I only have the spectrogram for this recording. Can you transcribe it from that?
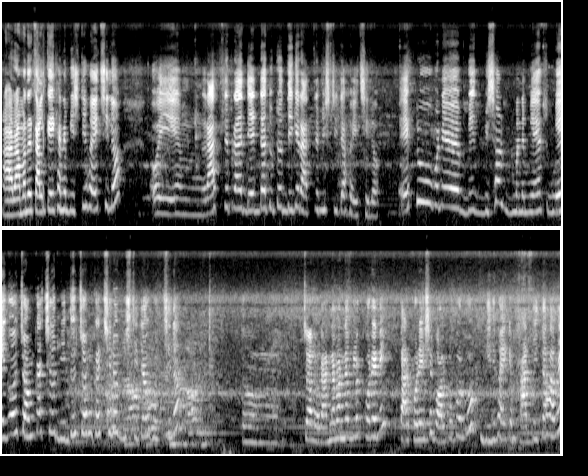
আর আমাদের কালকে এখানে বৃষ্টি হয়েছিল। ওই রাত্রে প্রায় দেড়টা দুটোর দিকে রাত্রে বৃষ্টিটা হয়েছিল। একটু মানে বি- ভীষণ মানে মেঘ, মেঘও চমকাচ্ছিল, বিদ্যুৎ চমকাচ্ছিল, বৃষ্টিটাও হচ্ছিল। তো, চলো রান্নাবান্নাগুলো করে নিই, তারপরে এসে গল্প করব। দিদিভাইকে ভাত দিতে হবে।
